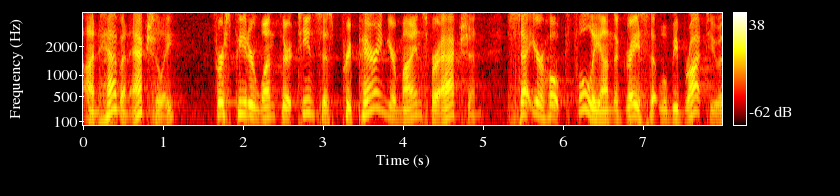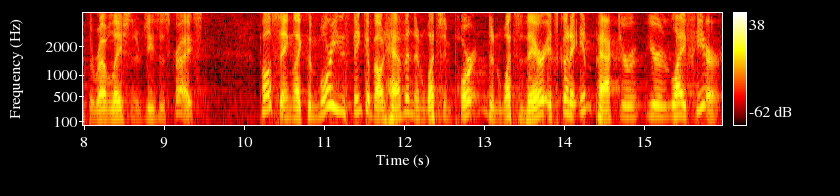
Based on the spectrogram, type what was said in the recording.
on heaven, actually. 1 Peter 1.13 says, preparing your minds for action, set your hope fully on the grace that will be brought to you at the revelation of Jesus Christ. Paul's saying, like, the more you think about heaven and what's important and what's there, it's going to impact your, your life here.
